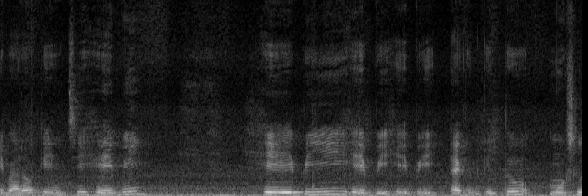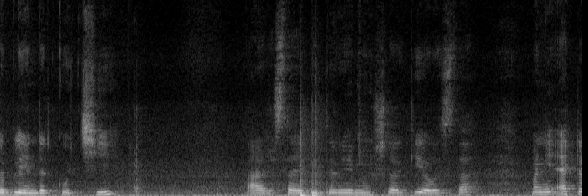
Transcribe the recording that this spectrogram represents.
এবারও কিনছি হেভি হেভি হেভি হেভি এখন কিন্তু মশলা ব্লেন্ডার করছি। আর সাইড ভিতরে মশলার কী অবস্থা? মানে একটা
